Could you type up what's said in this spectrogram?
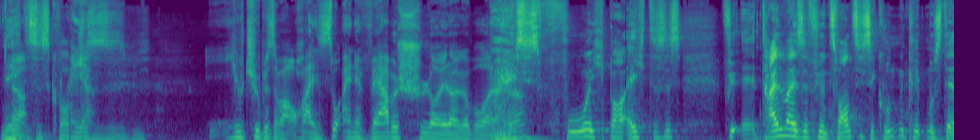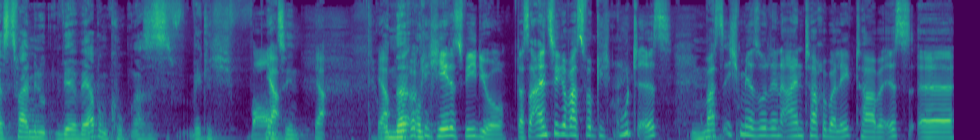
Nee, Ja. das ist Quatsch. Ja. Das ist, YouTube ist aber auch ein, so eine Werbeschleuder geworden. Ne? es ist furchtbar, echt. Das ist für, äh, teilweise für einen 20-Sekunden-Clip muss der erst zwei Minuten Wer- Werbung gucken. Also es ist wirklich Wahnsinn. Ja. Ja, Und und, ne, wirklich jedes Video. Das Einzige, was wirklich gut ist, Mhm. was ich mir so den einen Tag überlegt habe, ist, äh,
